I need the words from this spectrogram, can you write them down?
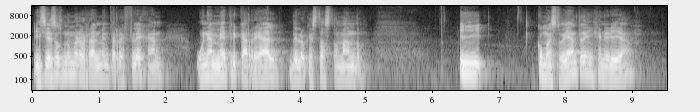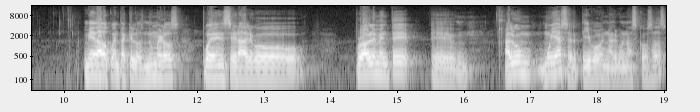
y si esos números realmente reflejan una métrica real de lo que estás tomando. Y como estudiante de ingeniería, me he dado cuenta que los números pueden ser algo probablemente eh, algo muy asertivo en algunas cosas,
